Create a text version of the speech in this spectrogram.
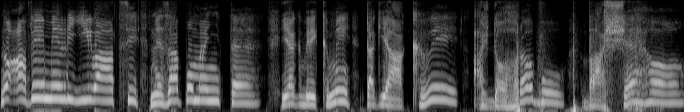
no a vy, milí diváci, nezapomeňte, jak vy k my, tak já k vy, až do hrobu vašeho.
